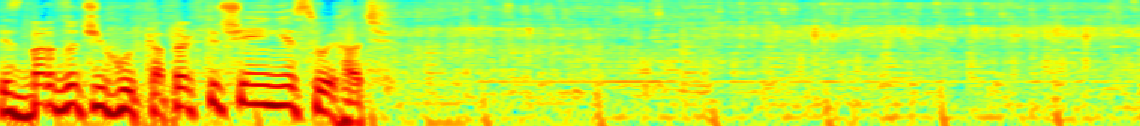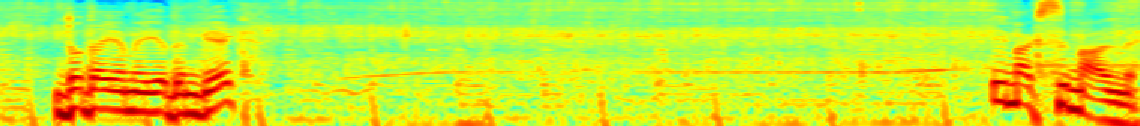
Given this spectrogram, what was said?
Jest bardzo cichutka, praktycznie jej nie słychać. Dodajemy jeden bieg. I maksymalny.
